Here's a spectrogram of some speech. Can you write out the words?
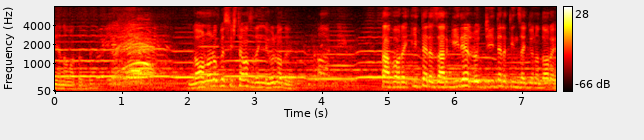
ইয়া না মাথার লনরকে সিস্টেম আছে দেখলি গুলো তারপরে ইতের যার গিরে লজ্জি ইতের তিন চারজন ধরে।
